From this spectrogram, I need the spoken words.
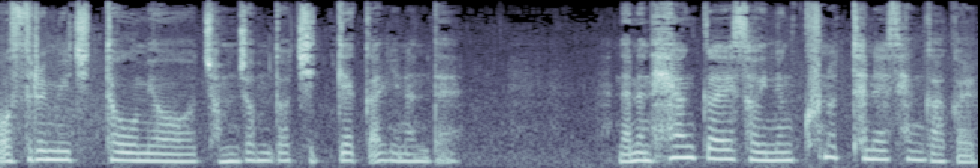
어스름이 짙어오며 점점 더 짙게 깔리는데 나는 해안가에 서 있는 크누텐의 생각을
